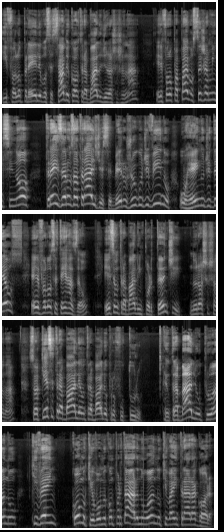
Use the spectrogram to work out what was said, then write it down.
e falou para ele, você sabe qual é o trabalho de Rosh Hashanah? Ele falou, papai, você já me ensinou três anos atrás de receber o jugo divino, o reino de Deus. Ele falou: você tem razão. Esse é um trabalho importante no Rosh Hashanah. Só que esse trabalho é um trabalho para o futuro. É um trabalho para o ano que vem. Como que eu vou me comportar no ano que vai entrar agora?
